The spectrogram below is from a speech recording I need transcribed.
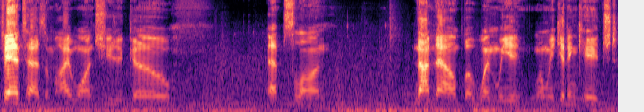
Phantasm, I want you to go Epsilon. Not now, but when we when we get engaged.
